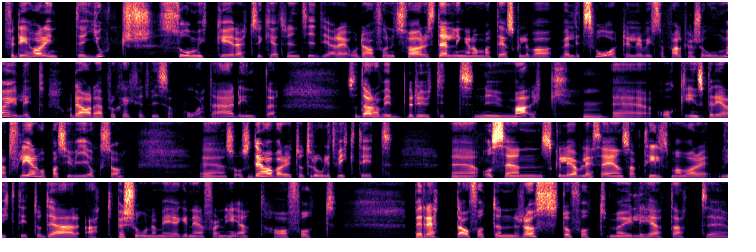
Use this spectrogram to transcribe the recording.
För det har inte gjorts så mycket i rättspsykiatrin tidigare och det har funnits föreställningar om att det skulle vara väldigt svårt eller i vissa fall kanske omöjligt. Och det har det här projektet visat på att det är det inte. Så där har vi brutit ny mark Mm. eh, och inspirerat fler hoppas ju vi också. Eh, så, så det har varit otroligt viktigt. Eh, och sen skulle jag vilja säga en sak till som har varit viktigt och det är att personer med egen erfarenhet har fått berätta och fått en röst och fått möjlighet att, eh,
